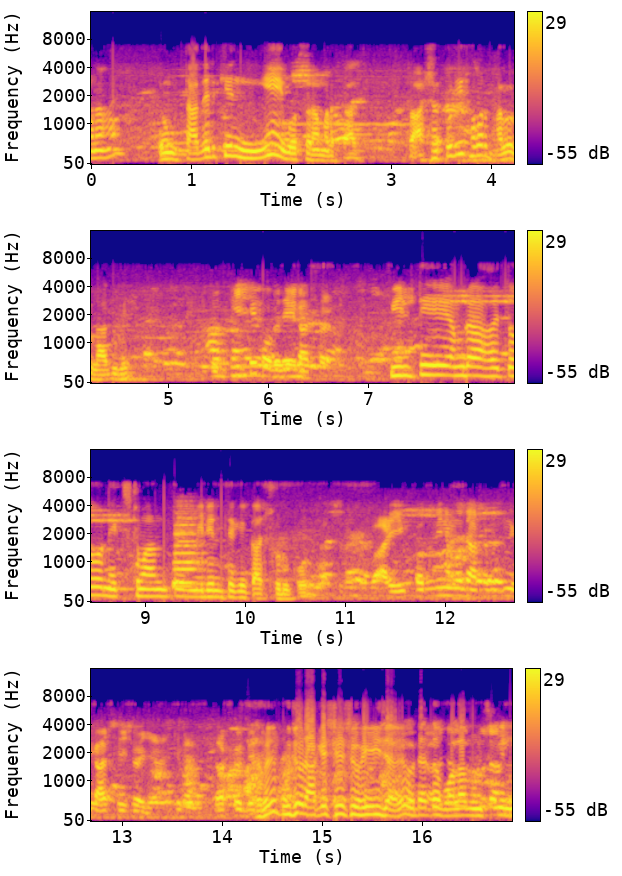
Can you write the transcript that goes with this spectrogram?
মনে হয় এবং তাদেরকে নিয়ে এবছর আমার কাজ। তো আশা করি সবার ভালো লাগবে। ফিল্ডে কবে থেকে কাজ করেন? ফিল্ডে আমরা হয়তো নেক্সট মান্থের মিডিল থেকে কাজ শুরু করব। আর এই কতদিনের মধ্যে আশা করছি কাজ শেষ হয়ে যাবে? দর্শকদের পুজোর আগে শেষ হয়েই যাবে ওটা তো বলা মুশকিল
